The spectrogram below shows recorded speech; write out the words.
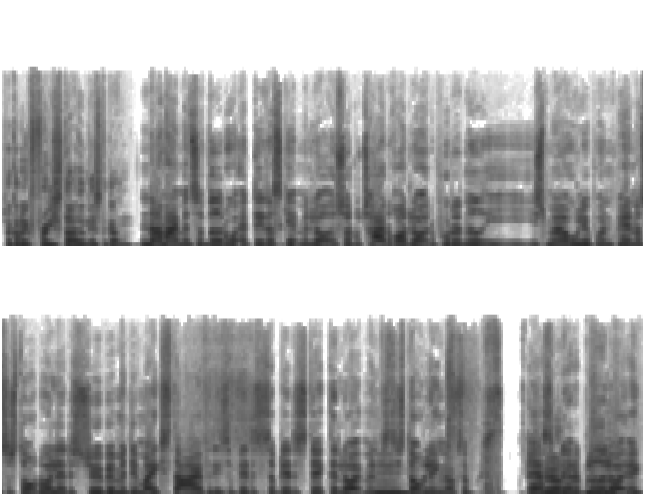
så kan du ikke freestyle næste gang. Nej, nej, men så ved du, at det, der sker med løget, så du tager et råt løg, du putter det ned i, i, i smør og olie på en pande, og så står du og lader det søbe, men det må ikke stege, fordi så bliver det, så bliver det stegte løg, men mm. hvis de står længe nok, så, ja, så ja. bliver det bløde løg, ikke?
